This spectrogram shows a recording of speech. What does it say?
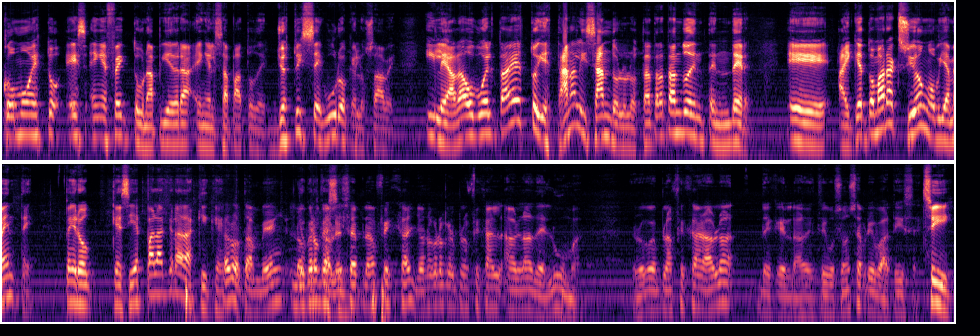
cómo esto es en efecto una piedra en el zapato de él. Yo estoy seguro que lo sabe. Y le ha dado vuelta a esto y está analizándolo, lo está tratando de entender. Eh, hay que tomar acción, obviamente. Pero que si es para las gradas, Quique. Pero también lo yo que creo establece que el plan fiscal, yo no creo que el plan fiscal habla de Luma. Yo creo que el plan fiscal habla de que la distribución se privatice. Sí.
